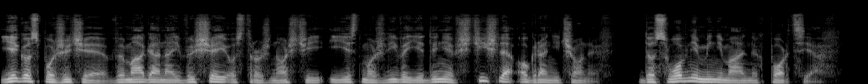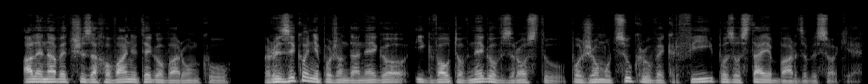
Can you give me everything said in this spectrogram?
Jego spożycie wymaga najwyższej ostrożności i jest możliwe jedynie w ściśle ograniczonych, dosłownie minimalnych porcjach. Ale nawet przy zachowaniu tego warunku, ryzyko niepożądanego i gwałtownego wzrostu poziomu cukru we krwi pozostaje bardzo wysokie.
